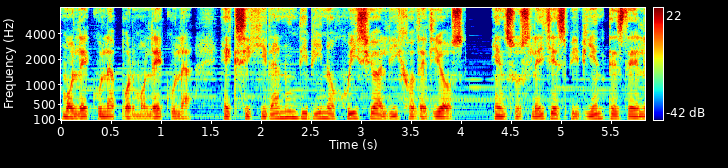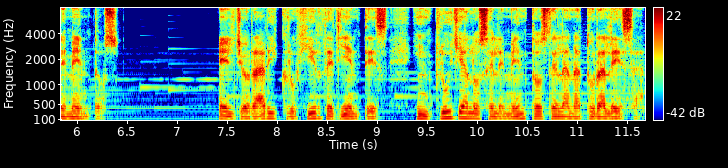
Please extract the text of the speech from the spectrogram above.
molécula por molécula, exigirán un divino juicio al Hijo de Dios en sus leyes vivientes de elementos. El llorar y crujir de dientes incluye a los elementos de la naturaleza.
